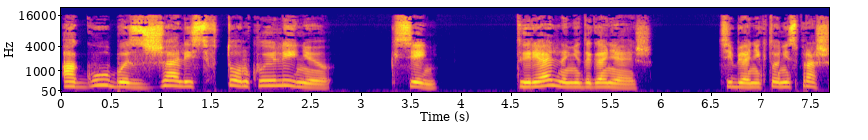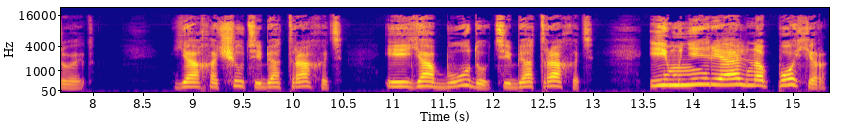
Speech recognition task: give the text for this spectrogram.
а губы сжались в тонкую линию. «Ксень, ты реально не догоняешь? Тебя никто не спрашивает. Я хочу тебя трахать, и я буду тебя трахать. И мне реально похер,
